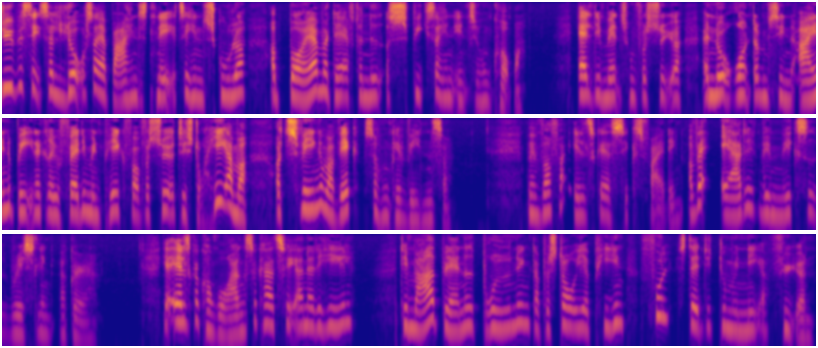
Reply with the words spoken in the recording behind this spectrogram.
Dybest set så låser jeg bare hendes knæ til hendes skulder og bøjer mig derefter ned og spiser hende, indtil hun kommer. Alt imens hun forsøger at nå rundt om sine egne ben og gribe fat i min pik for at forsøge at distrahere mig og tvinge mig væk, så hun kan vende sig. Men hvorfor elsker jeg sexfighting? Og hvad er det ved mixed wrestling at gøre? Jeg elsker konkurrencekarakteren af det hele. Det er meget blandet brydning, der består i, at pigen fuldstændig dominerer fyren.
